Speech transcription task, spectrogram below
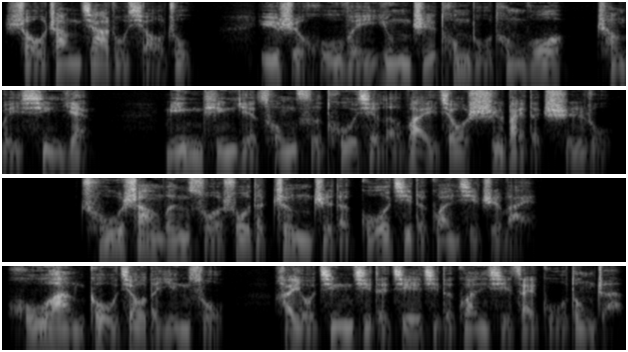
首章加入小注，于是胡惟庸之通鲁通倭成为信验，明廷也从此脱卸了外交失败的耻辱。除上文所说的政治的国际的关系之外，胡案构交的因素还有经济的阶级的关系在鼓动着。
